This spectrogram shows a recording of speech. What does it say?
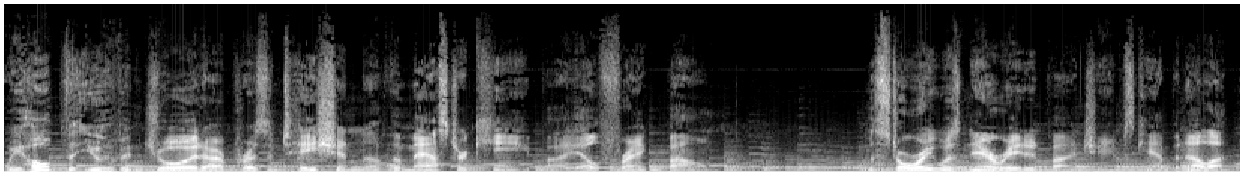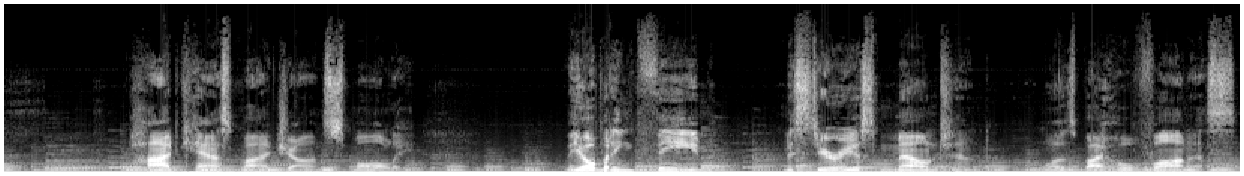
We hope that you have enjoyed our presentation of The Master Key by L. Frank Baum. The story was narrated by James Campanella, podcast by John Smalley. The opening theme, Mysterious Mountain, was by Hovhaness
